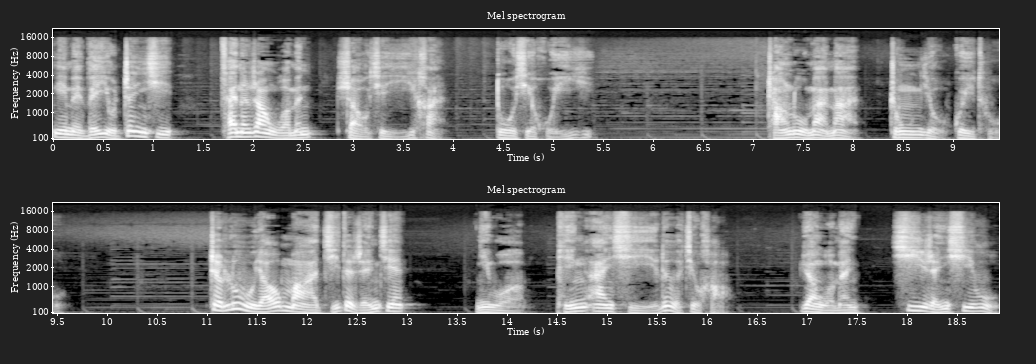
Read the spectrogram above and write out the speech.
因为唯有珍惜，才能让我们少些遗憾，多些回忆。长路漫漫，终有归途。这路遥马急的人间，你我。平安喜乐就好，愿我们惜人惜物，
